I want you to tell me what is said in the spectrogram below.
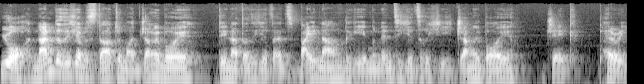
Ja, nannte sich ja bis dato mal Jungle Boy. Den hat er sich jetzt als Beinamen gegeben und nennt sich jetzt richtig Jungle Boy Jake Perry.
